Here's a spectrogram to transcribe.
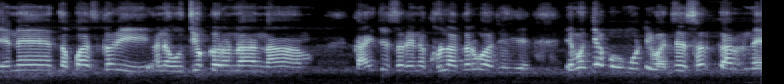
એને તપાસ કરી અને ઉદ્યોગકારોના નામ કાયદેસર એને ખુલ્લા કરવા જોઈએ. એમાં ક્યાં બહુ મોટી વાત છે? સરકારને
